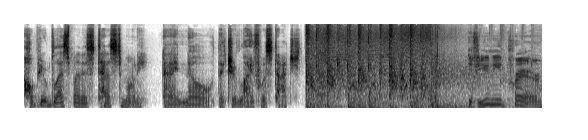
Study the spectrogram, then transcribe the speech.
I hope you're blessed by this testimony, and I know that your life was touched. If you need prayer,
